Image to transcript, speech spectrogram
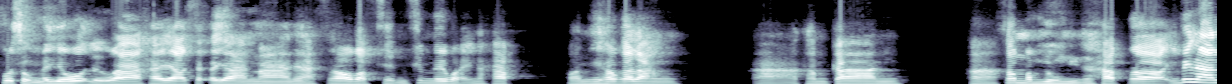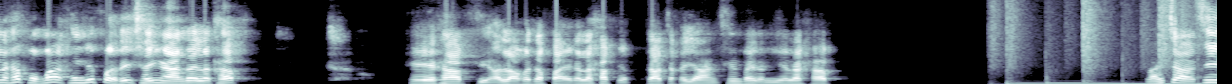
ผู้สูงอายุหรือว่าใครเอาจักรยานมาเนี่ยเขาแบบเข็นขึ้นไม่ไหวนะครับ ตอนนี้เขากำลังอ่าทำการ อ่าซ่อมบำรุงอยู่นะครับก็อีกไม่นานนะครับ ผมว่าคงได้เปิดให้ใช้งานได้แล้วครับโอเคครับ เดี๋ยวเราก็จะไปกันแล้วครับเดี๋ยวเราจักรยานขึ้นไปตรงนี้แล้วครับ หลังจากที่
